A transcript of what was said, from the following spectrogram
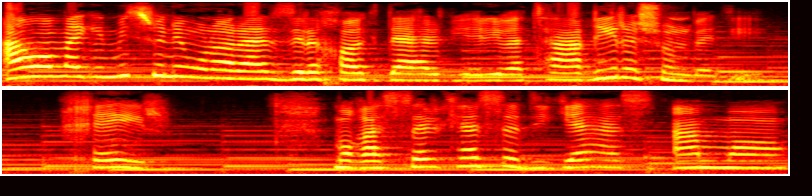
اما مگه می‌تونی اونا رو از زیر خاک در بیاری و تغییرشون بدی؟ خیر. مقصر کس دیگه است اما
